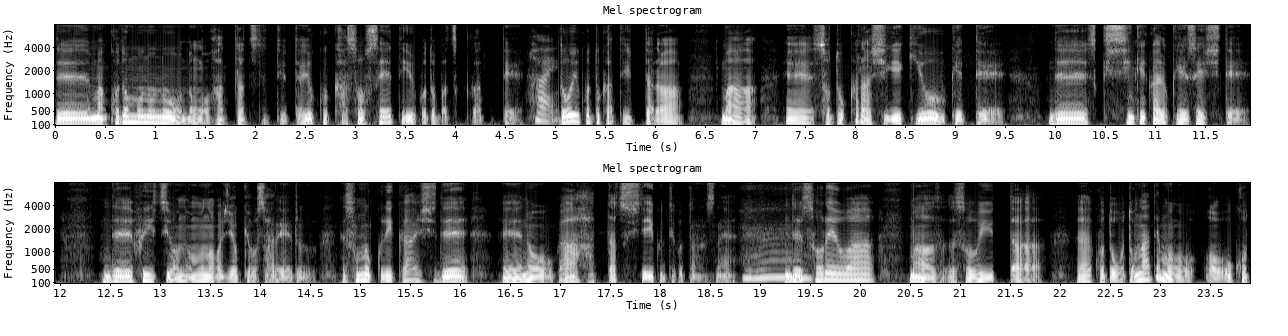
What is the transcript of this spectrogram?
で、まあ、子どもの脳の発達って言ったらよく可塑性っていう言葉を使ってえはい。どういうことかって言ったら、まあえー外から刺激を受けてで神経回路を形成してで不必要なものが除去される。でその繰り返しで、えー脳が発達していくということなんですね。うん。でそれはまあそういったえーこと大人でもお起こ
